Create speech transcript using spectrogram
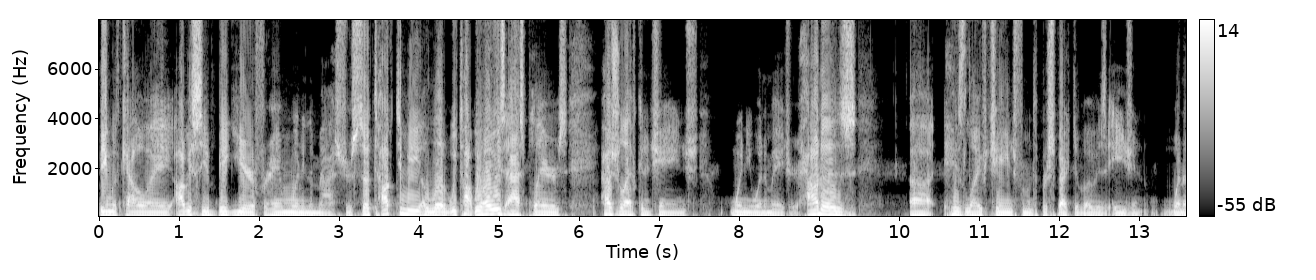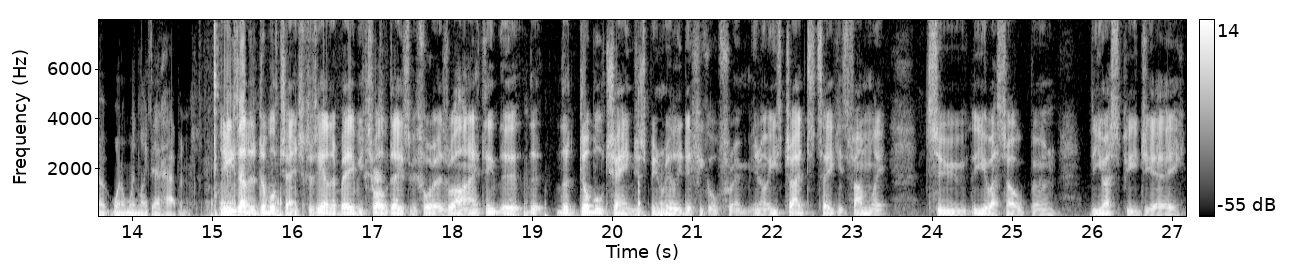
being with Callaway. Obviously, a big year for him winning the Masters. So, talk to me a little. We talk. We always ask players, "How's your life going to change when you win a major?" How does uh, his life change from the perspective of his agent when a when a win like that happens? He's had a double change because he had a baby 12 days before it as well. And I think the, the the double change has been really difficult for him. You know, he's tried to take his family to the U.S. Open, the USPGA.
